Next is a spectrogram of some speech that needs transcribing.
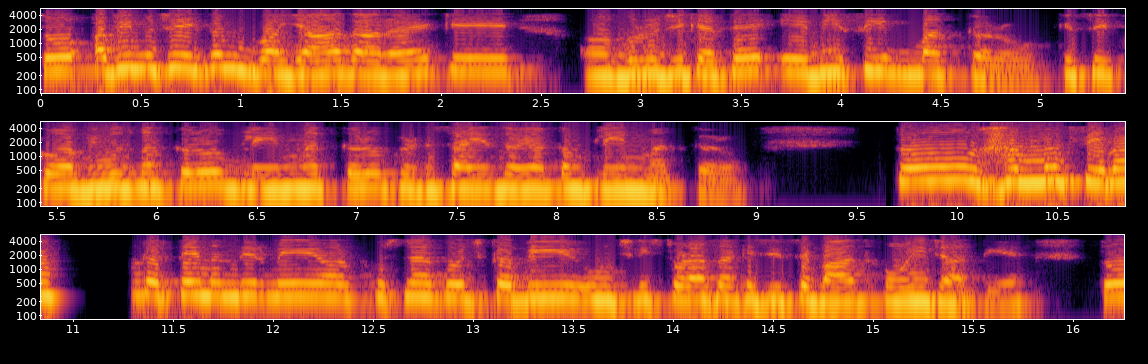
तो अभी मुझे एकदम याद आ रहा है कि गुरु जी कहते हैं एबीसी मत करो। किसी को अब्यूज मत करो ब्लेम मत करो क्रिटिसाइज या कंप्लेन मत करो। तो हम लोग सेवा करते हैं मंदिर में और कुछ ना कुछ कभी ऊंच नीच थोड़ा सा किसी से बात हो ही जाती है। तो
